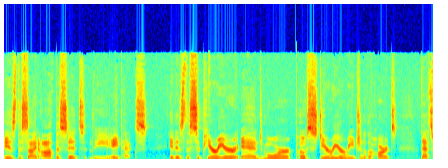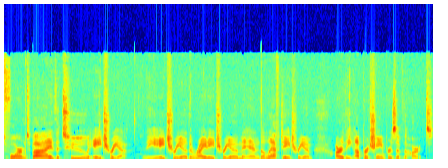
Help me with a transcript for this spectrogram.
is the side opposite the apex. It is the superior and more posterior region of the heart that's formed by the two atria. The atria, the right atrium and the left atrium, are the upper chambers of the heart.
